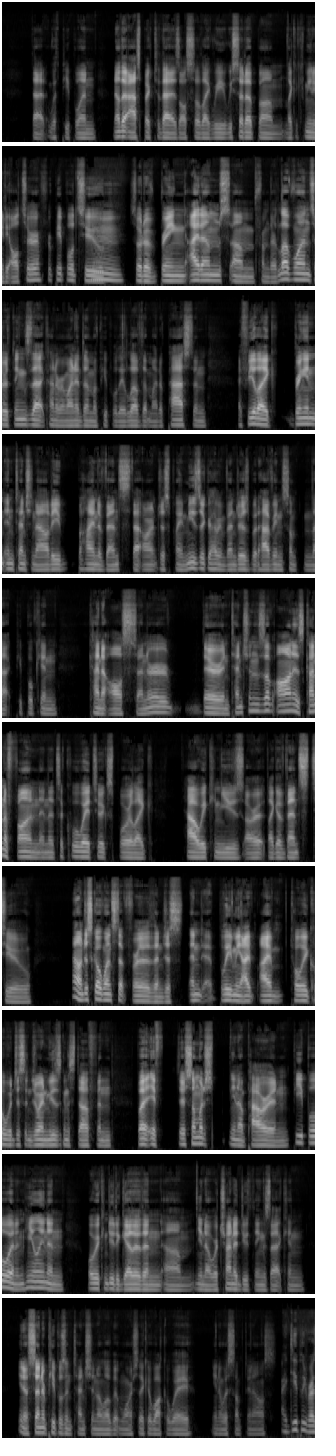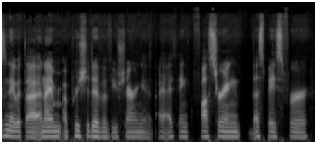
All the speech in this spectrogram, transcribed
that with people and another aspect to that is also like we we set up um like a community altar for people to Mm. sort of bring items um, from their loved ones or things that kind of reminded them of people they love that might have passed. And I feel like bringing intentionality behind events that aren't just playing music or having vendors, but having something that people can kind of all center their intentions of on is kind of fun, and it's a cool way to explore like how we can use our like events to I don't know, just go one step further than just. And uh, believe me, I I'm totally cool with just enjoying music and stuff. And but if there's so much you know power in people and in healing and what we can do together, then um you know we're trying to do things that can you know center people's intention a little bit more, so they could walk away you know with something else. I deeply resonate with that, and I'm appreciative of you sharing it. I, I think fostering a space for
